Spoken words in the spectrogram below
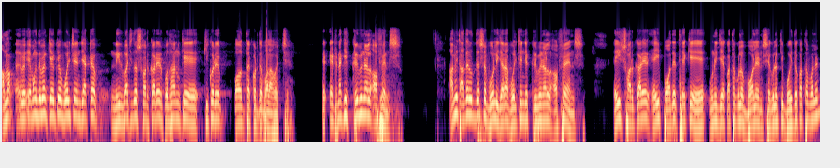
আমার, এবং দেখবেন কেউ কেউ বলছেন যে একটা নির্বাচিত সরকারের প্রধানকে কি করে পদত্যাগ করতে বলা হচ্ছে? এটা নাকি ক্রিমিনাল অফেন্স আমি তাদের উদ্দেশ্যে বলি, যারা বলছেন যে ক্রিমিনাল অফেন্স এই সরকারের এই পদে থেকে উনি যে কথাগুলো বলেন, সেগুলো কি বৈধ কথা বলেন?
